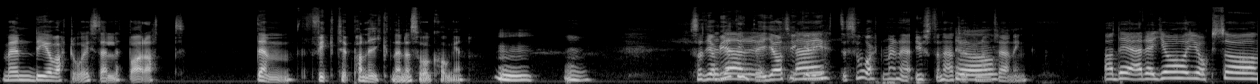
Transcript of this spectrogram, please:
Men det vart då istället bara att den fick typ panik när den såg kongen. Så att jag Det vet där- inte, jag tycker det nej. är jättesvårt med den här, just den här typen Ja. av träning. Ja det är det. Jag har ju också,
